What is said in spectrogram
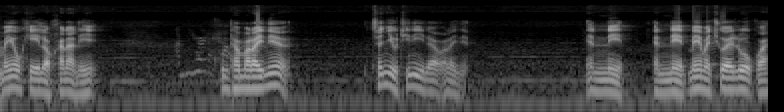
ไม่โอเคหรอกขนาดนี้ คุณทำอะไรเนี่ย ฉันอยู่ที่นี่แล้วอะไรเนี่ยแอนเนต แอนเนตไม่มาช่วยลูกวะ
